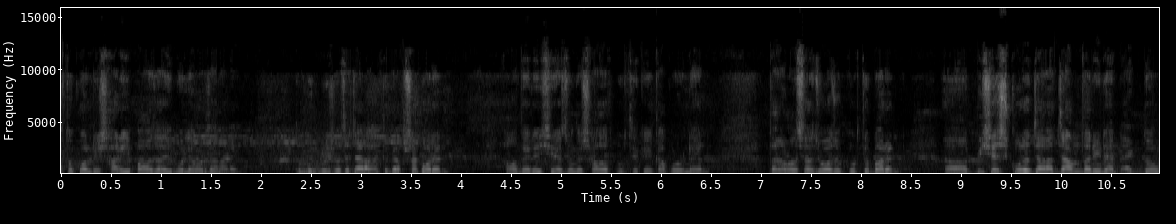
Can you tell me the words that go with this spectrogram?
এত কোয়ালিটির শাড়ি পাওয়া যায় বলে আমার জানা নেই। তো মূল বিষয় হচ্ছে যারা হয়তো ব্যবসা করেন, আমাদের এই সিরাজগঞ্জের সাদাতপুর থেকে কাপড় নেন, তারা আমাদের সাথে যোগাযোগ করতে পারেন। বিশেষ করে যারা জামদানি নেন, একদম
